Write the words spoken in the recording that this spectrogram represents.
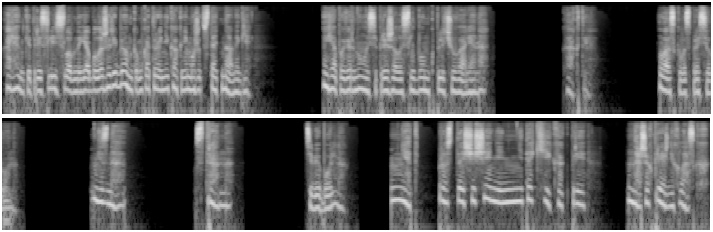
Коленки тряслись, словно я была жеребенком, который никак не может встать на ноги. Я повернулась и прижалась лбом к плечу Валена. «Как ты?» — ласково спросил он. «Не знаю. Странно». «Тебе больно?» «Нет, просто ощущения не такие, как при наших прежних ласках»,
